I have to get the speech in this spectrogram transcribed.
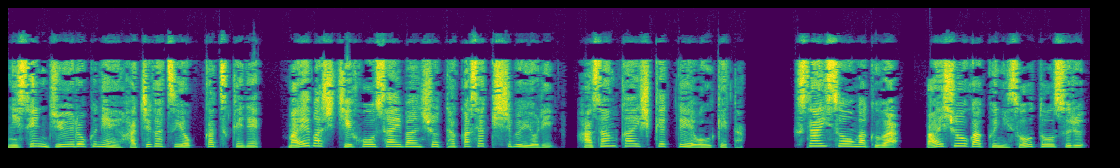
2016年8月4日付で、前橋地方裁判所高崎支部より破産開始決定を受けた。負債総額は賠償額に相当する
